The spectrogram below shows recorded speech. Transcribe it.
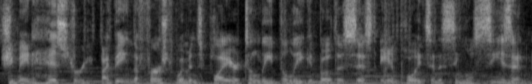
She made history by being the first women's player to lead the league in both assists and points in a single season,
